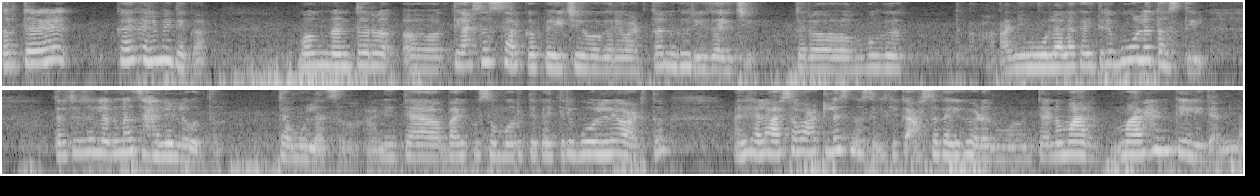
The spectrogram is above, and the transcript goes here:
तर ते काय झालं माहिती का? मग नंतर ते असंच सारखं प्यायचे वगैरे वाटतं आणि घरी जायचे. तर मग आणि मुलाला काहीतरी बोलत असतील. तर त्याचं लग्न झालेलं होतं त्या मुलाचं. आणि त्या बायकोसमोर ते काहीतरी बोलले वाटतं. आणि ह्याला असं वाटलंच नसेल की असं काही घडण म्हणून. त्यानं मार मारहाण केली त्यांना.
